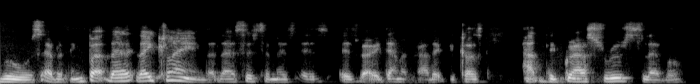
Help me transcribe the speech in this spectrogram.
rules everything, but they claim that their system is, is, is very democratic because at the grassroots level,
